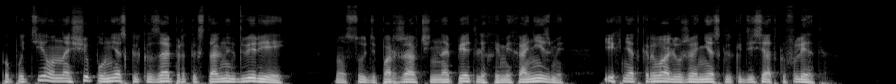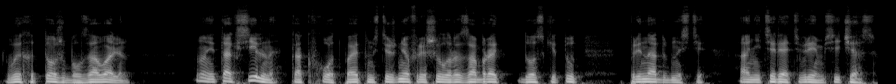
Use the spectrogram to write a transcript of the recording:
По пути он нащупал несколько запертых стальных дверей, но, судя по ржавчине на петлях и механизме, их не открывали уже несколько десятков лет. Выход тоже был завален но не так сильно, как вход, поэтому Стежнев решил разобрать доски тут при надобности, а не терять время сейчас.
